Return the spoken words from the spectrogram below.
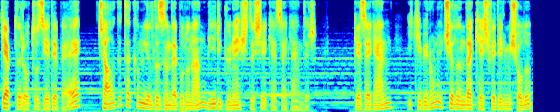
Kepler 37b, çalgı takım yıldızında bulunan bir güneş dışı gezegendir. Gezegen, 2013 yılında keşfedilmiş olup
